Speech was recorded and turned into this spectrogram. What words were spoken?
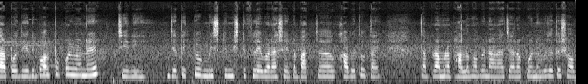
তারপর দিয়ে দেবো অল্প পরিমাণের চিনি, যাতে একটু মিষ্টি মিষ্টি ফ্লেভার আসে, এটা বাচ্চা খাবে তো, তাই। তারপর আমরা ভালোভাবে নাড়াচাড়া করে নেব, যাতে সব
